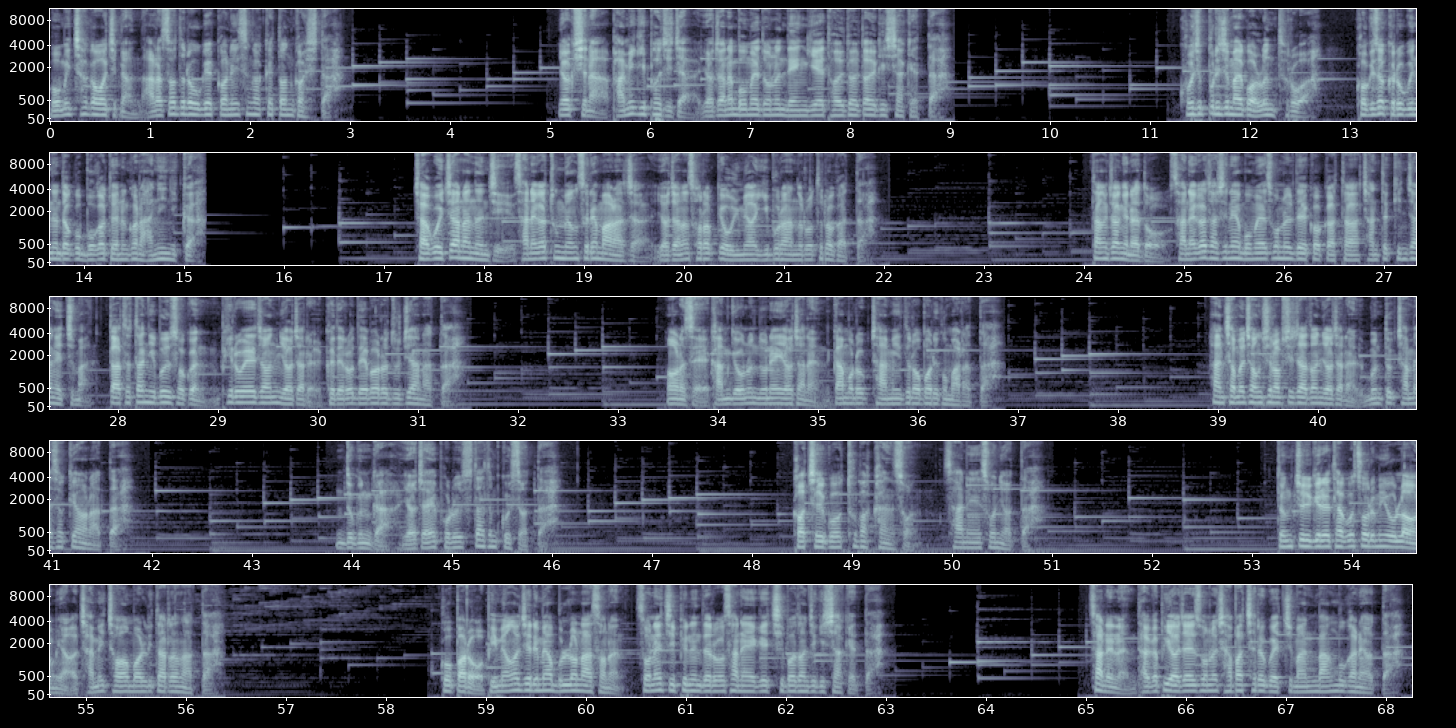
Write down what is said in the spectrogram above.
몸이 차가워지면 알아서 들어오겠거니 생각했던 것이다. 역시나 밤이 깊어지자 여자는 몸에 도는 냉기에 덜덜 떨기 시작했다. 고집 부리지 말고 얼른 들어와. 거기서 그러고 있는다고 뭐가 되는 건 아니니까. 자고 있지 않았는지 사내가 퉁명스레 말하자 여자는 서럽게 울며 이불 안으로 들어갔다. 당장이라도 사내가 자신의 몸에 손을 댈 것 같아 잔뜩 긴장했지만 따뜻한 이불 속은 피로에 전 여자를 그대로 내버려 두지 않았다. 어느새 감겨오는 눈의 여자는 까무룩 잠이 들어버리고 말았다. 한참을 정신없이 자던 여자는 문득 잠에서 깨어났다. 누군가 여자의 볼을 쓰다듬고 있었다. 거칠고 투박한 손, 사내의 손이었다. 등줄기를 타고 소름이 올라오며 잠이 저 멀리 달아났다. 곧바로 비명을 지르며 물러나서는 손에 집히는 대로 사내에게 집어던지기 시작했다. 사내는 다급히 여자의 손을 잡아채려고 했지만 막무가내였다.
